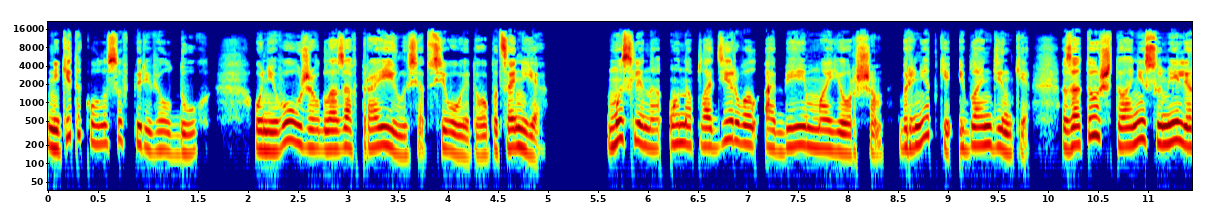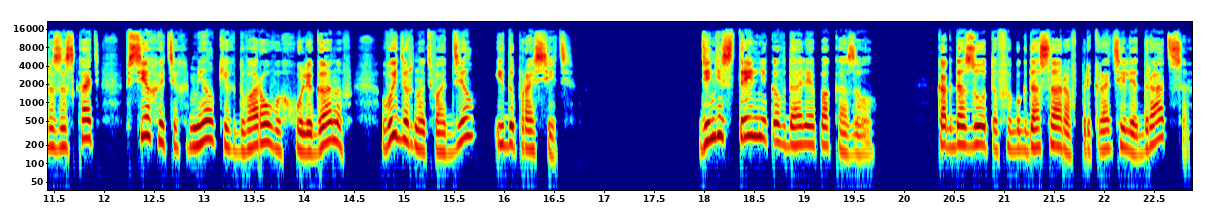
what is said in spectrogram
Никита Колосов перевел дух. У него уже в глазах троилось от всего этого пацанья. Мысленно он аплодировал обеим майоршам, брюнетке и блондинке, за то, что они сумели разыскать всех этих мелких дворовых хулиганов, выдернуть в отдел и допросить. Денис Стрельников далее показывал. Когда Зотов и Богдасаров прекратили драться,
